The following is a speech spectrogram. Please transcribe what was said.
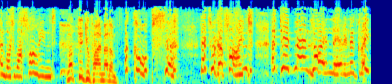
and what do I find? What did you find, madam? A corpse, sir. That's what I find. A dead man lying there in a great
